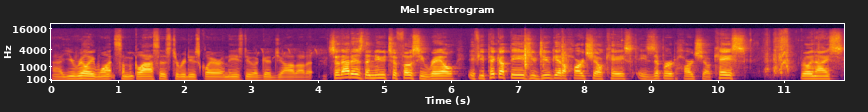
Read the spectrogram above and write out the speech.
Uh, you really want some glasses to reduce glare and these do a good job of it. So that is the new Tifosi rail. If you pick up these, you do get a hard shell case, a zippered hard shell case really nice.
